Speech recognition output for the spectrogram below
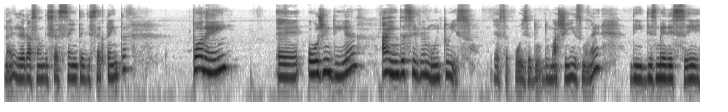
né, geração de 60 e de 70, porém, é, hoje em dia ainda se vê muito isso, essa coisa do, do machismo, né, de desmerecer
